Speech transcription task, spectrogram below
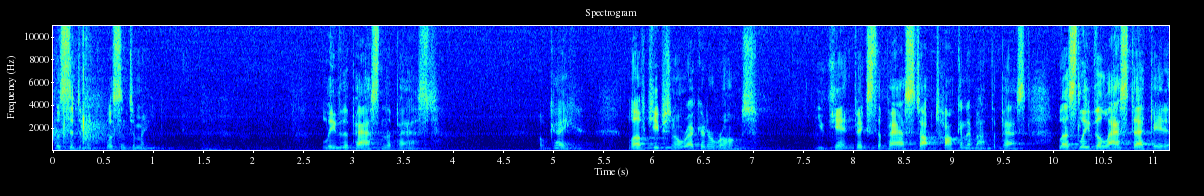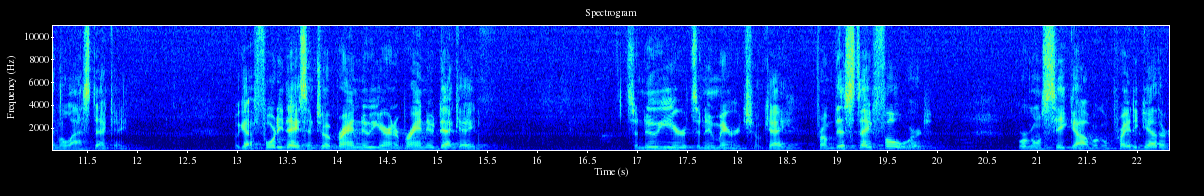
Listen to me. Listen to me. Leave the past in the past. Okay? Love keeps no record of wrongs. You can't fix the past. Stop talking about the past. Let's leave the last decade in the last decade. We got 40 days into a brand new year and a brand new decade. It's a new year, it's a new marriage, okay? From this day forward, we're going to see God. We're going to pray together.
